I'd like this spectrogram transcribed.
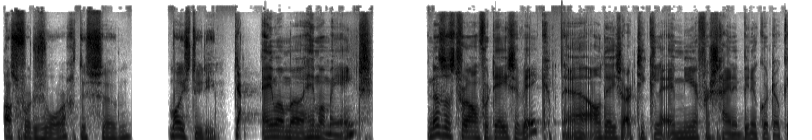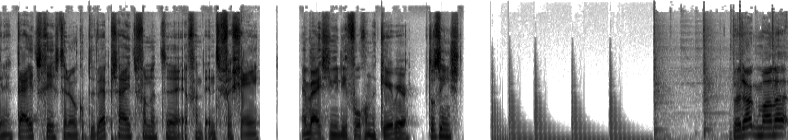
als voor de zorg. Dus mooie studie. Ja, helemaal, helemaal mee eens. En dat was het dan voor deze week. al deze artikelen en meer verschijnen binnenkort ook in het tijdschrift en ook op de website van het, van het NTVG. En wij zien jullie volgende keer weer. Tot ziens. Bedankt mannen.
